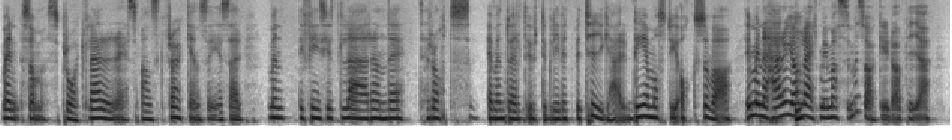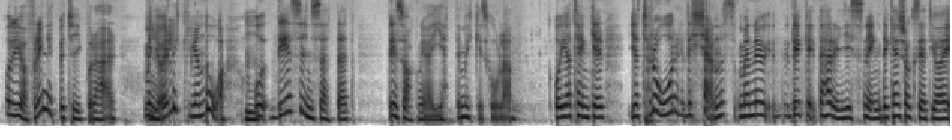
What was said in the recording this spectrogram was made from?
Men som språklärare, spanskfröken, så är det så här, men det finns ju ett lärande trots eventuellt uteblivet betyg här. Det måste ju också vara... Jag menar, här har jag mm. lärt mig massor med saker idag, Pia. Och jag får inget betyg på det här. Men jag är lycklig ändå. Mm. Och det synsättet det saknar jag jättemycket i skolan. Och jag tänker, jag tror, det känns, men nu, det, det, här är en gissning. Det kanske också är att jag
